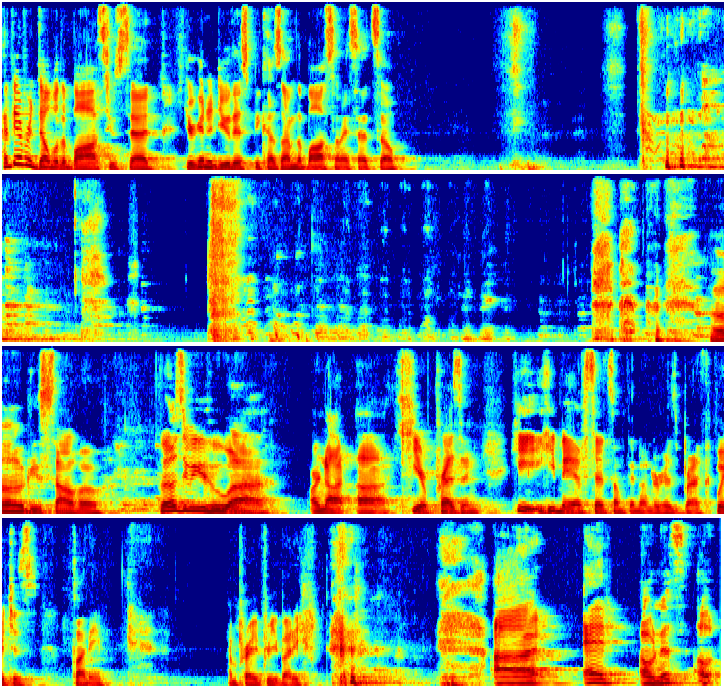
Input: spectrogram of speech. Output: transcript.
Have you ever dealt with a boss who said, You're going to do this because I'm the boss and I said so? oh, Gustavo. For those of you who uh, are not uh, here present, he, he may have said something under his breath, which is funny. I'm praying for you, buddy. uh, and oh, this, oh,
